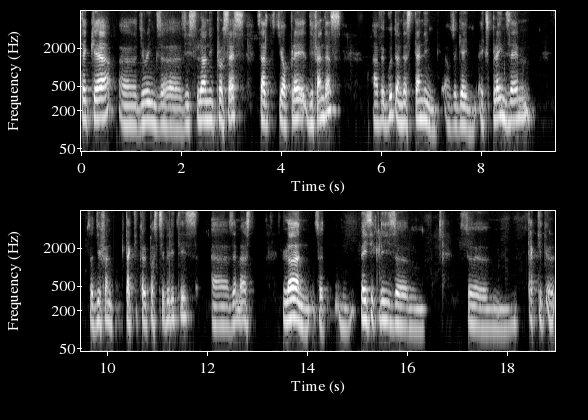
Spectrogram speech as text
take care uh, during the, this learning process that your play defenders have a good understanding of the game. Explain them the different tactical possibilities. Uh, they must learn the, basically the, the tactical,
